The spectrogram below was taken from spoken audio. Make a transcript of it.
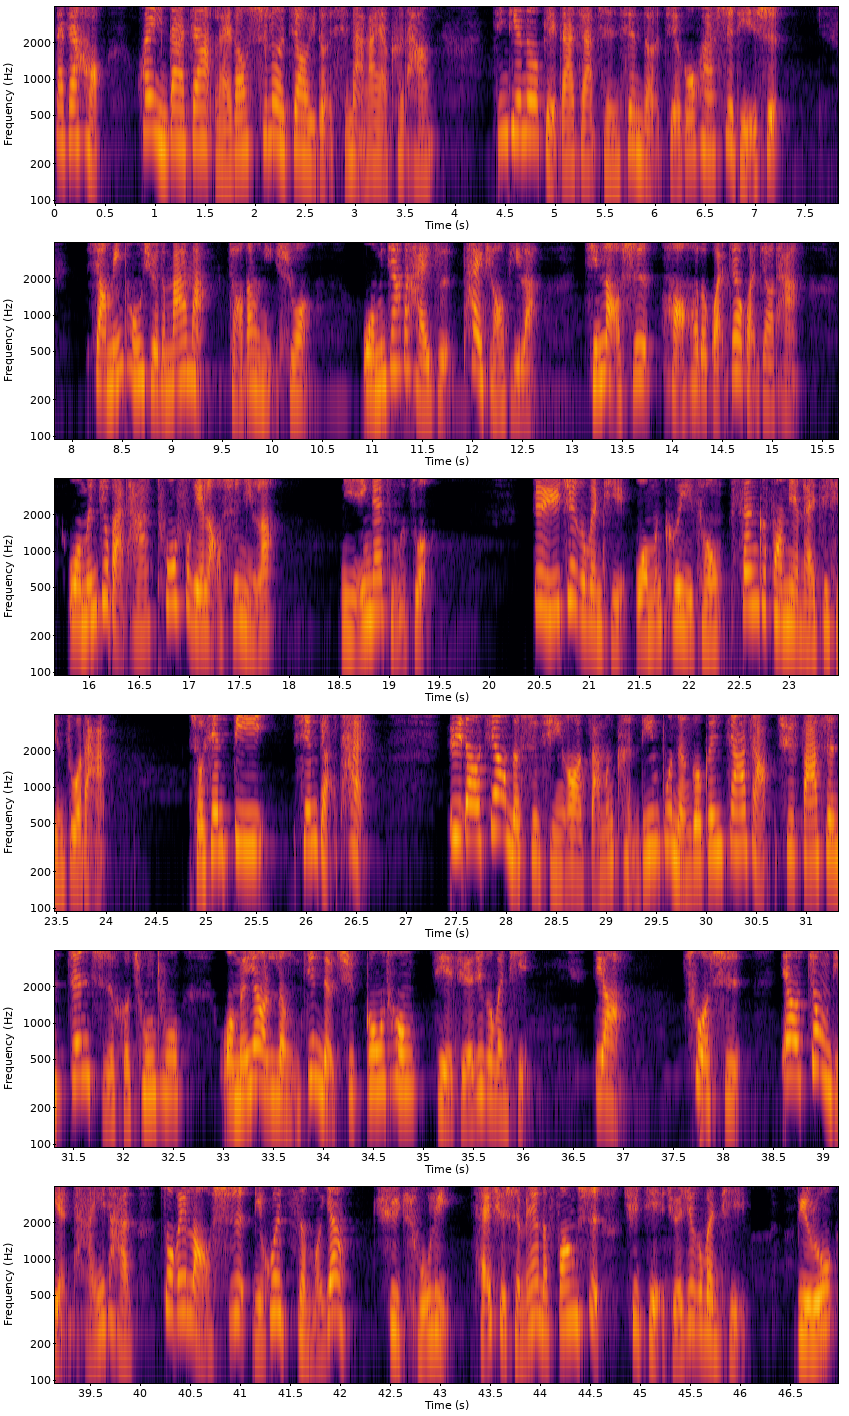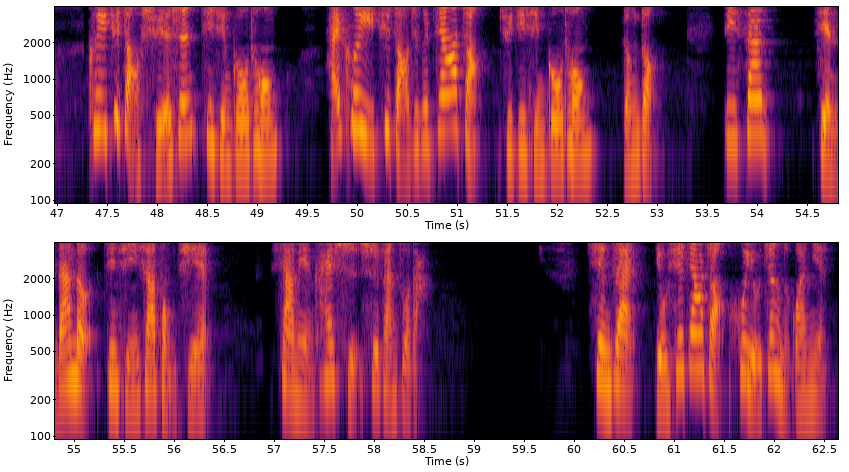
大家好，欢迎大家来到施乐教育的喜马拉雅课堂。今天呢，给大家呈现的结构化试题是：小明同学的妈妈找到你说，我们家的孩子太调皮了，请老师好好的管教管教他，我们就把他托付给老师您了。你应该怎么做？对于这个问题，我们可以从三个方面来进行作答。首先，第一，先表态。遇到这样的事情啊，咱们肯定不能够跟家长去发生争执和冲突，我们要冷静的去沟通解决这个问题。第二，措施要重点谈一谈，作为老师你会怎么样去处理，采取什么样的方式去解决这个问题？比如可以去找学生进行沟通，还可以去找这个家长去进行沟通等等。第三，简单的进行一下总结。下面开始示范作答。现在有些家长会有这样的观念，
